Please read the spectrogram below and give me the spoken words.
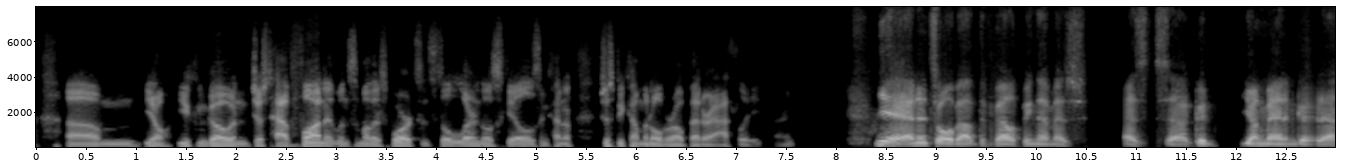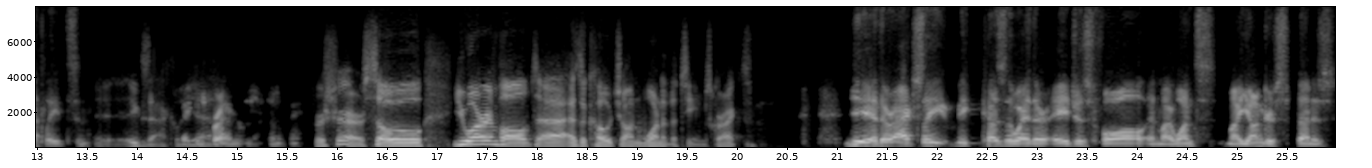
um, you know, you can go and just have fun at when some other sports and still learn those skills and kind of just become an overall better athlete. Right? Yeah, and it's all about developing them as as uh, good young men and good athletes and Exactly. Yeah. kind of. For sure. So you are involved uh, as a coach on one of the teams, correct? Yeah, they're actually because of the way their ages fall, and my once my younger son is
